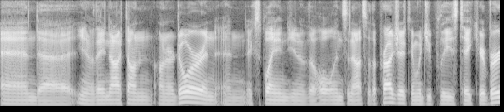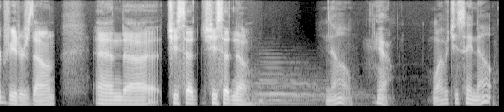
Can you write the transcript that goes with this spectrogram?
And uh, you know they knocked on on her door and and explained you know the whole ins and outs of the project and would you please take your bird feeders down and uh, she said she said no No. Yeah. Why would you say no?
